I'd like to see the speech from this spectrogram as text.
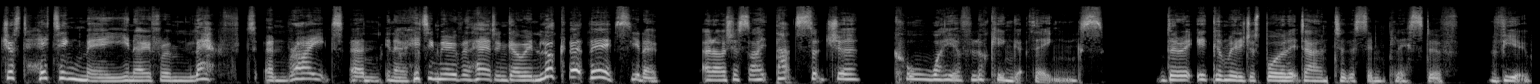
just hitting me, you know, from left and right and, you know, hitting me over the head and going, look at this, you know. And I was just like, that's such a cool way of looking at things. There, it can really just boil it down to the simplest of view.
